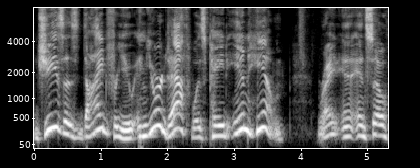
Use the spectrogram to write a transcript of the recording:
Jesus died for you and your death was paid in him, right? And, and so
